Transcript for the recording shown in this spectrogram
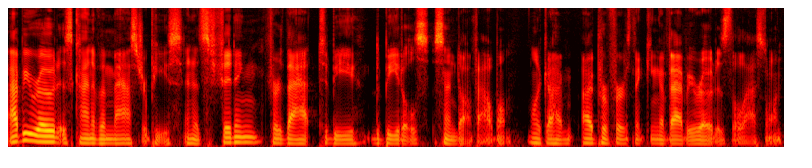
Abbey Road is kind of a masterpiece, and it's fitting for that to be the Beatles' send-off album. Like I, I prefer thinking of Abbey Road as the last one.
